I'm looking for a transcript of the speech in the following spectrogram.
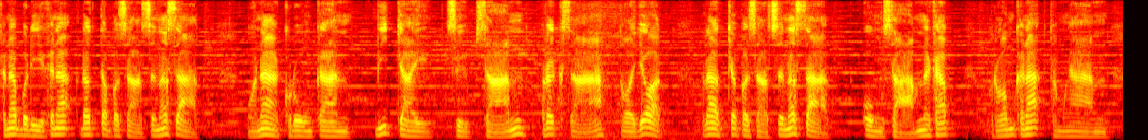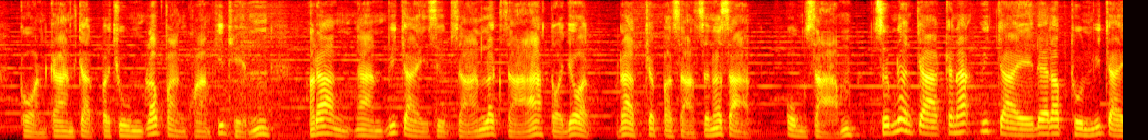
คณะบดีคณะรัฐประศาสนศาสตร์ หัวหน้าโครงการ วิจัย สืบสาร รักษา ต่อยอด ราชประศาสนศาสตร์ องค์สามนะครับ พร้อมคณะทำงาน ก่อนการจัดประชุมรับฟังความคิดเห็น ร่างงานวิจัยสืบสารรักษาต่อยอด ราชประศาสนศาสตร์องค์3สืบเนื่องจากคณะวิจัยได้รับทุนวิจัย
